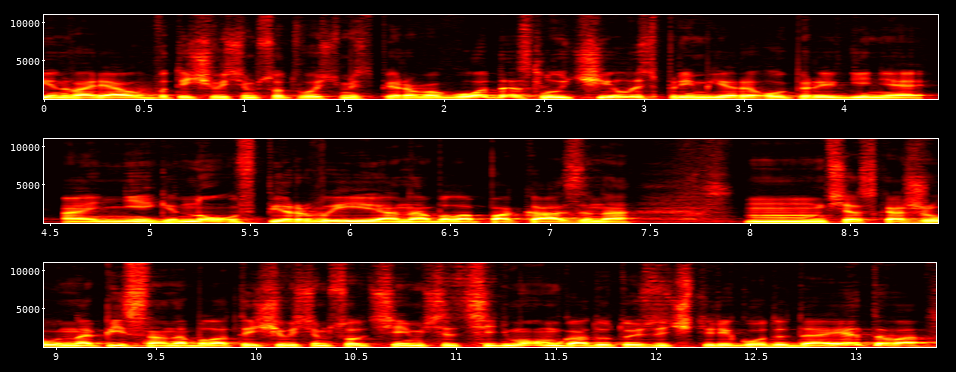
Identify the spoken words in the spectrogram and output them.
января 1881 года случилась премьера оперы Евгения Онегин. Но впервые она была показана сейчас скажу, написана она была в 1877 году, то есть за 4 года до этого,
